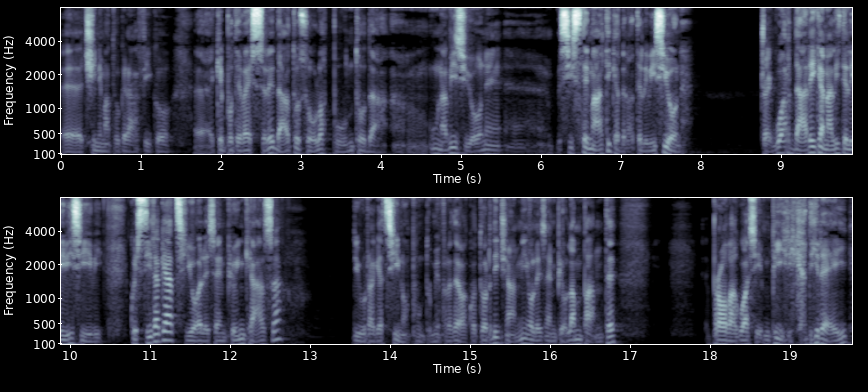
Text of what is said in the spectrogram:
eh, cinematografico eh, che poteva essere dato solo appunto da uh, una visione eh, sistematica della televisione, cioè guardare i canali televisivi. Questi ragazzi, io ho l'esempio in casa di un ragazzino, appunto mio fratello ha 14 anni, ho l'esempio lampante, prova quasi empirica direi,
